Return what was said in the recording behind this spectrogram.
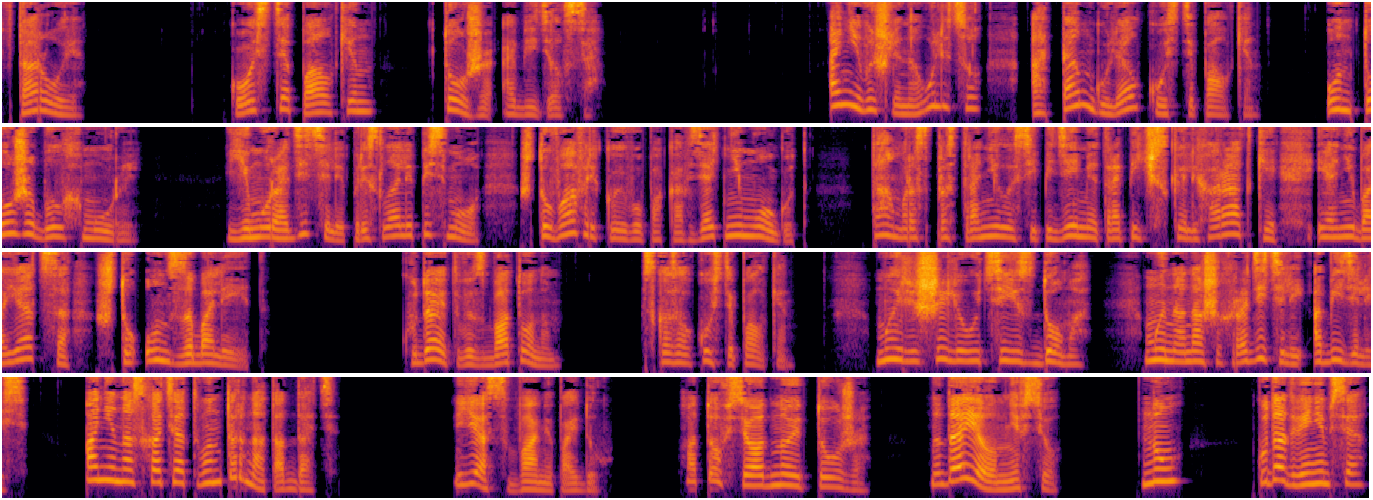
Второе. Костя Палкин тоже обиделся. Они вышли на улицу, а там гулял Костя Палкин. Он тоже был хмурый. Ему родители прислали письмо, что в Африку его пока взять не могут. Там распространилась эпидемия тропической лихорадки, и они боятся, что он заболеет. «Куда это вы с батоном?» — сказал Костя Палкин. «Мы решили уйти из дома. Мы на наших родителей обиделись. Они нас хотят в интернат отдать. Я с вами пойду. А то все одно и то же. Надоело мне все. Ну, куда двинемся?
